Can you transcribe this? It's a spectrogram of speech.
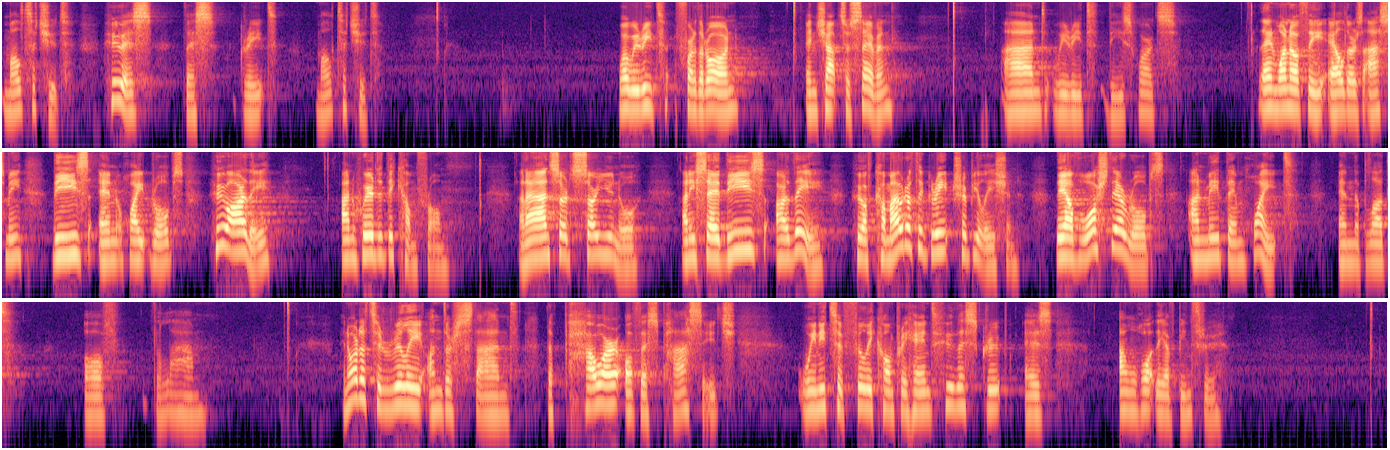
multitude? Who is this great multitude? Well, we read further on in chapter 7, and we read these words. Then one of the elders asked me, These in white robes, who are they, and where did they come from? And I answered, Sir, you know. And he said, These are they who have come out of the great tribulation. They have washed their robes and made them white in the blood of the Lamb. In order to really understand the power of this passage, we need to fully comprehend who this group is and what they have been through.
